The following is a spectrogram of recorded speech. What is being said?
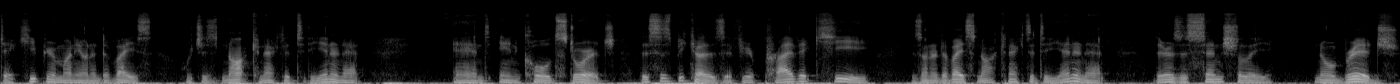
to keep your money on a device which is not connected to the internet and in cold storage. This is because if your private key is on a device not connected to the internet, there is essentially no bridge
